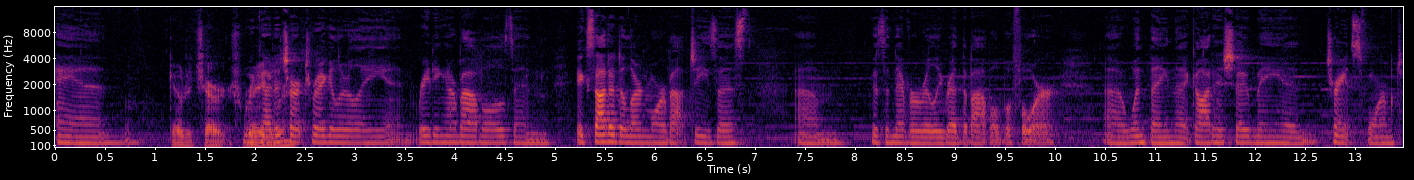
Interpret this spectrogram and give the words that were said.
and Go to church. we go to church regularly and reading our Bibles and excited to learn more about Jesus because I've never really read the Bible before. Uh, one thing that God has showed me and transformed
